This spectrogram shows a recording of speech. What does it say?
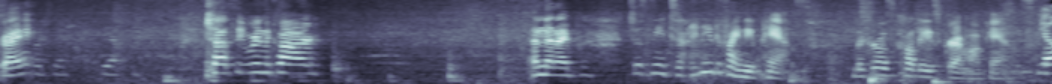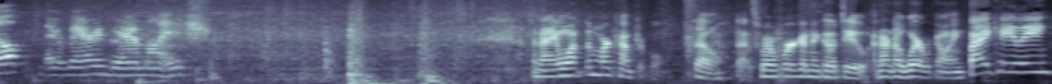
right? yeah. Chelsea, we're in the car. And then I just need to, I need to find new pants. The girls call these grandma pants. Yup, they're very grandma-ish. And I want them more comfortable. So that's where we're gonna go do. I don't know where we're going. Bye, Kaylee.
